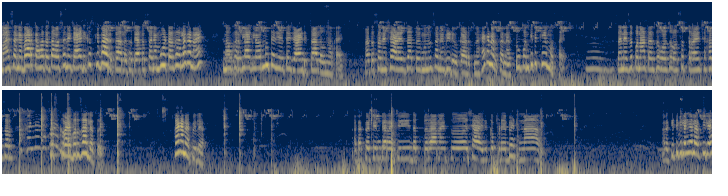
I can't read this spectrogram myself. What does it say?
माणसाने बारका होता तेव्हा सण्याची आयडी कसली भारी चालत होती. आता सण्या मोठा झाला का नाही? नोकरी लागल्यावर मग त्याची त्याची आयडी चालवणार आहे. आता सण्या शाळेत जातोय म्हणून सण्या व्हिडिओ काढत नाही. है का नाही सण्या तू पण किती फेमस आहे. सण्याचं पण आता जवळजवळ सत्तर ऐंशी हजार सबस्क्रायबर झाल्यात है का नाही पिल्या? आता कटिंग करायची दप्तर आणायचं शाळेचे कपडे भेटणार. आता किती बिला गेला पिल्या?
